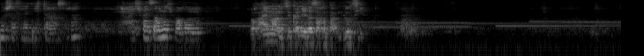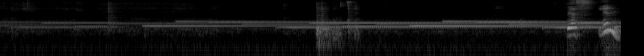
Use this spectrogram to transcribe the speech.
Komisch, dass Lynn nicht da ist, oder? Ich weiß auch nicht warum. Noch einmal und Sie können Ihre Sachen packen, Luzi. Wer ist Lynn?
